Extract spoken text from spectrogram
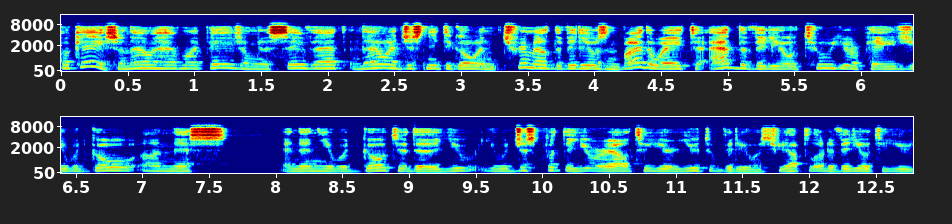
Okay so now I have my page. I'm going to save that. Now I just need to go and trim out the videos. And by the way to add the video to your page you would go on this and then you would go to the you you would just put the URL to your YouTube videos. If you upload a video to your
